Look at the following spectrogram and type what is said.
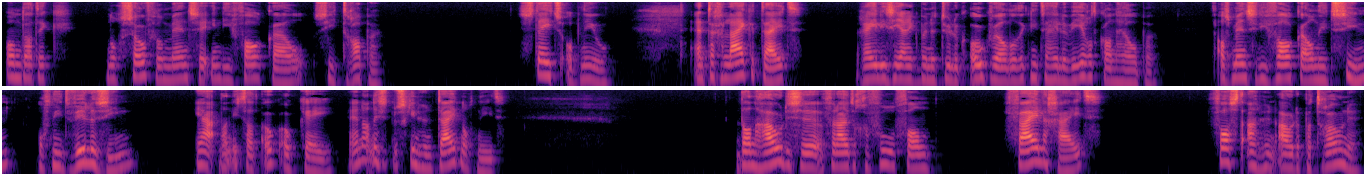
omdat ik nog zoveel mensen in die valkuil zie trappen. Steeds opnieuw. En tegelijkertijd realiseer ik me natuurlijk ook wel dat ik niet de hele wereld kan helpen. Als mensen die valkuil niet zien of niet willen zien, ja, dan is dat ook oké. En dan is het misschien hun tijd nog niet. Dan houden ze vanuit een gevoel van veiligheid vast aan hun oude patronen.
